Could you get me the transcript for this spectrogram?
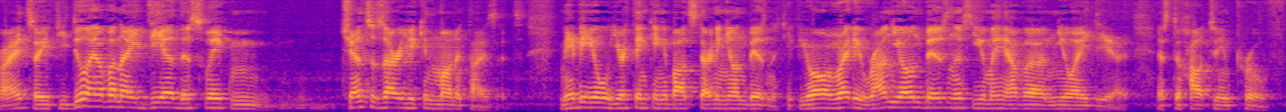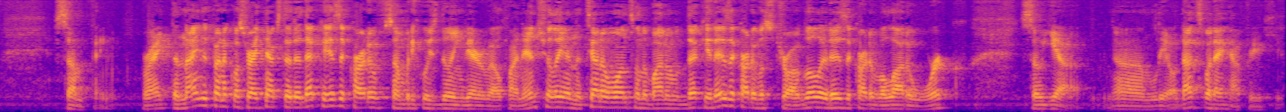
right? So if you do have an idea this week, chances are you can monetize it. Maybe you're thinking about starting your own business. If you already run your own business, you may have a new idea as to how to improve something. Right? The Nine of Pentacles right next to the deck is a card of somebody who is doing very well financially, and the Ten of Wands on the bottom of the deck, it is a card of a struggle, it is a card of a lot of work. So yeah, um, Leo, that's what I have for you here.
